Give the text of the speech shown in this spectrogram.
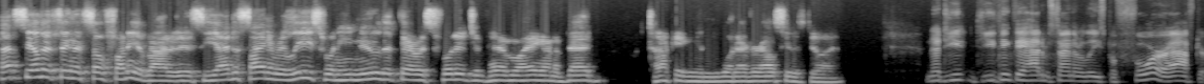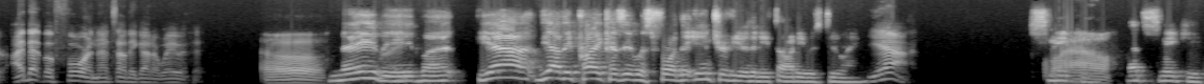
That's the other thing that's so funny about it is he had to sign a release when he knew that there was footage of him laying on a bed, talking and whatever else he was doing. Now, do you do you think they had him sign the release before or after? I bet before, and that's how they got away with it. Oh, Maybe, but yeah, yeah, they probably because it was for the interview that he thought he was doing. Yeah, Sneaky. wow. That's sneaky.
